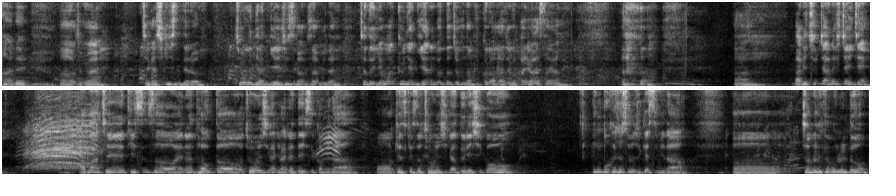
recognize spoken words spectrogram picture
아, 네. 아, 정말 제가 시키신 대로 좋은 연기해 주셔서 감사합니다. 저도 요만큼 연기하는 것도 좀 너무 부끄러워가지고 빨리 왔어요. 아, 많이 춥지 않으시죠, 이제? 아마 제 뒷순서에는 더욱더 좋은 시간이 마련되어 있을 겁니다. 어, 계속해서 좋은 시간 누리시고 행복하셨으면 좋겠습니다. 어, 저는 오늘도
